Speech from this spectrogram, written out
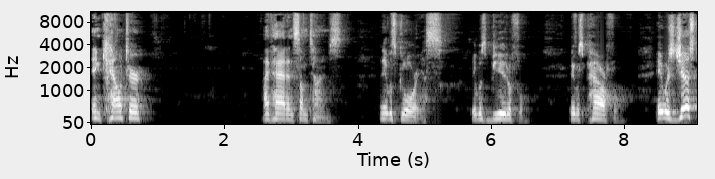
encounter I've had in some times. And it was glorious. It was beautiful. It was powerful. It was just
